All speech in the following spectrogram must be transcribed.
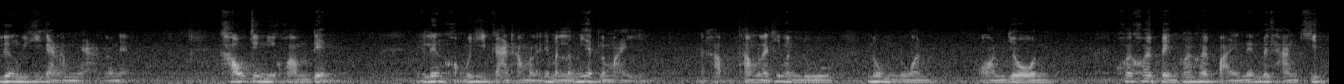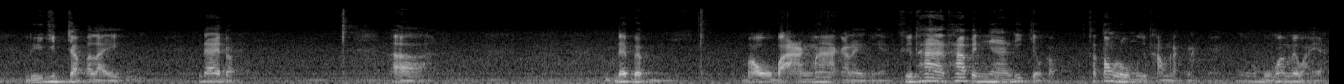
เรื่องวิธีการทำงานแล้วเนี่ยเขาจึงมีความเด่น ในเรื่องของวิธีการทำอะไรที่มันละเมียดละไมนะครับทำอะไรที่มันดูนุ่มนวลอ่อนโยน ค่อยๆเป็น ค่อย ๆ ไป เน้นไปทางคิด หรือหยิบจับอะไร ได้แบบได้แบบเบาบางมากอะไรเงี้ย คือถ้าถ้าเป็นงานที่เกี่ยวกับ ถ้าต้องลงมือทำหนักๆเนี่ยผมว่าไม่ไหวอะ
